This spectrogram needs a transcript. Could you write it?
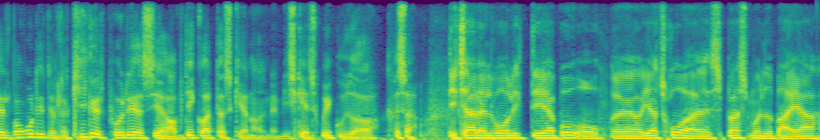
100% alvorligt, eller kigger de på det og siger, om oh, det er godt, der sker noget, men vi skal sgu ikke ud og... Altså. De tager det alvorligt, det er både og, øh, og jeg tror, at spørgsmålet bare er,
